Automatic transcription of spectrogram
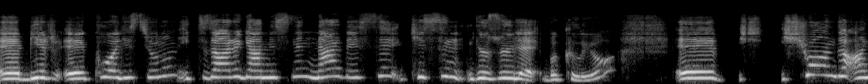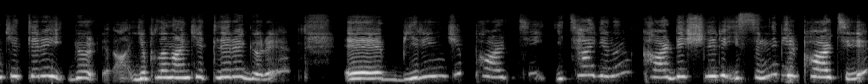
e, bir e, koalisyonun iktidara gelmesinin neredeyse kesin gözüyle bakılıyor. E, şu anda anketlere yapılan anketlere göre e, birinci parti İtalya'nın Kardeşleri isimli bir parti.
